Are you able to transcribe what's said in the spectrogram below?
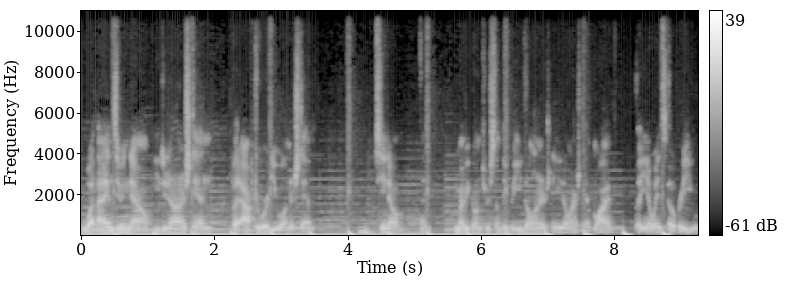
what I am doing now, you do not understand, but afterward you will understand. Mm. So you know, like you might be going through something, but you don't understand, you don't understand why. But you know, when it's over, you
